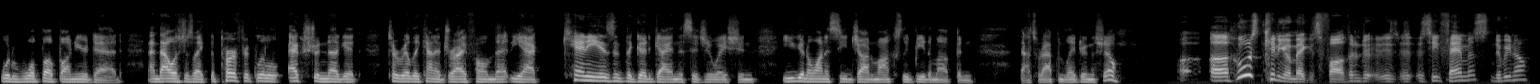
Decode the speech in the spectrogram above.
would whoop up on your dad." And that was just like the perfect little extra nugget to really kind of drive home that yeah, Kenny isn't the good guy in this situation. You're gonna want to see Jon Moxley beat him up, and that's what happened later in the show. Uh, uh, who is Kenny Omega's father? Is, is he famous? Do we know?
